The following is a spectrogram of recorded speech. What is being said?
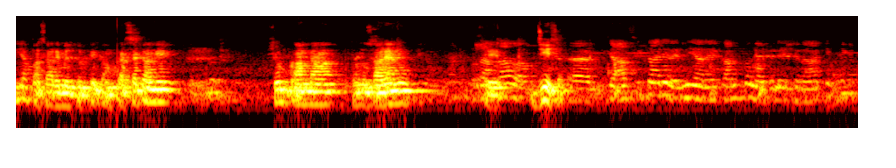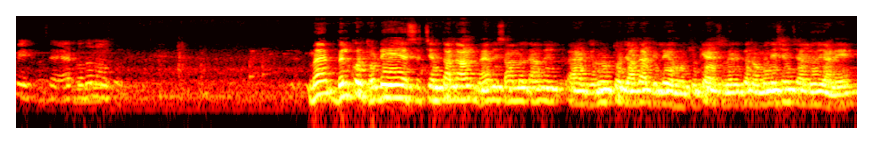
ਵੀ ਆਪਾਂ ਸਾਰੇ ਮਿਲ ਜੁਲ ਕੇ ਕੰਮ ਕਰ ਸਕਾਂਗੇ। ਸ਼ੁਭ ਕਾਮਨਾਵਾਂ ਤੁਹਾਨੂੰ ਸਾਰਿਆਂ ਨੂੰ। ਜੀ ਸਰ। ਚਾਰ ਸੀਟਾਂ ਜੇ ਰਹਿੰਦੀਆਂ ਨੇ ਕੱਲ ਤੋਂ ਨੋਮੀਨੇਸ਼ਨ ਆ। ਕਿੱਥੇ ਕਿ ਪੇਜ ਫਸਿਆ ਕਦੋਂ ਅਨਾਉਂਸ ਹੋਣੀ ਮੈਂ ਬਿਲਕੁਲ ਤੁਹਾਡੀ ਇਸ ਚਿੰਤਾ ਨਾਲ ਮੈਂ ਵੀ ਸਹਿਮਤ ਹਾਂ ਜ਼ਰੂਰਤ ਤੋਂ ਜ਼ਿਆਦਾ ਡਿਲੇ ਹੋ ਚੁੱਕਿਆ ਹੈ ਸਵੇਰੇ ਤਾਂ ਨੋਮੀਨੇਸ਼ਨ ਚਾਲੂ ਹੋ ਜਾਣੇ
